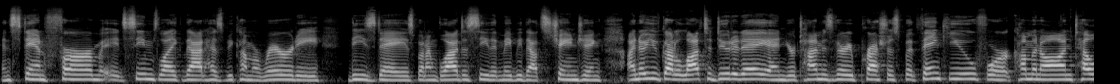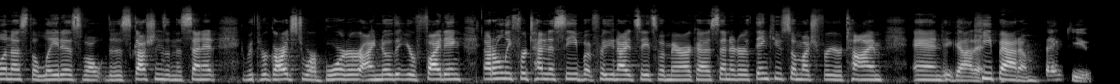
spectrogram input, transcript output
and stand firm. It seems like that has become a rarity these days, but I'm glad to see that maybe that's changing. I know you've got a lot to do today and your time is very precious, but thank you for coming on, telling us the latest about the discussions in the Senate with regards to our border. I know that you're fighting not only for Tennessee, but for the United States of America. Senator, thank you so much for your time and keep at them. Thank you.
